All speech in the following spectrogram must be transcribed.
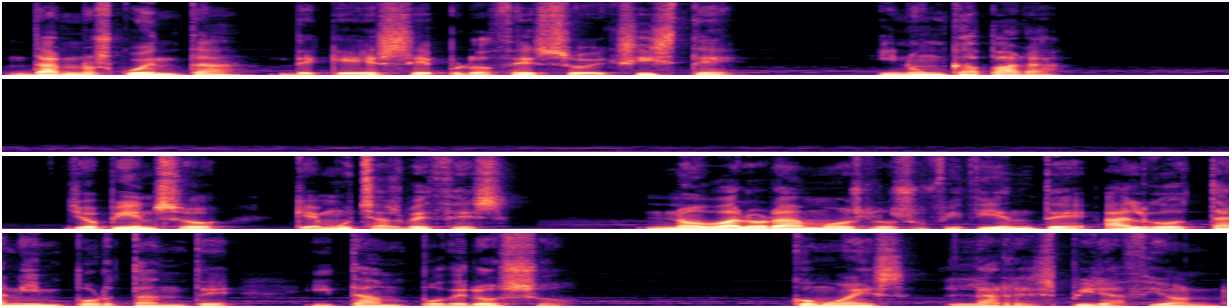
darnos cuenta de que ese proceso existe y nunca para. Yo pienso que muchas veces no valoramos lo suficiente algo tan importante y tan poderoso como es la respiración.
